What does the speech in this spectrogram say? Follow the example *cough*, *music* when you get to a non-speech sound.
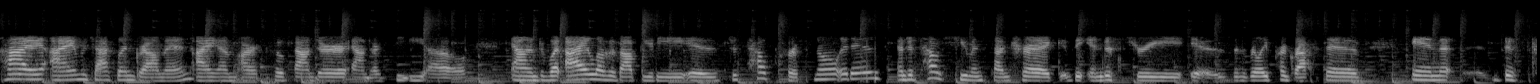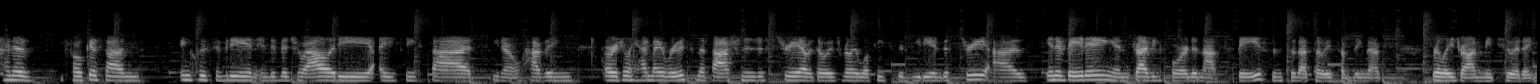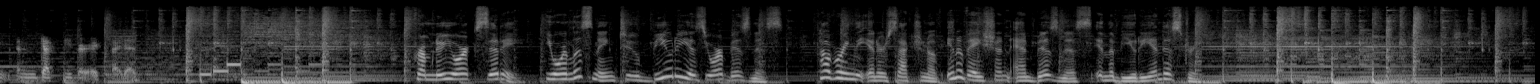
Hi, I'm Jacqueline Grauman. I am our co founder and our CEO. And what I love about beauty is just how personal it is and just how human centric the industry is and really progressive in this kind of focus on inclusivity and individuality. I think that, you know, having originally had my roots in the fashion industry, I was always really looking to the beauty industry as innovating and driving forward in that space. And so that's always something that's really drawn me to it and, and gets me very excited. From New York City, you're listening to Beauty is Your Business, covering the intersection of innovation and business in the beauty industry.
